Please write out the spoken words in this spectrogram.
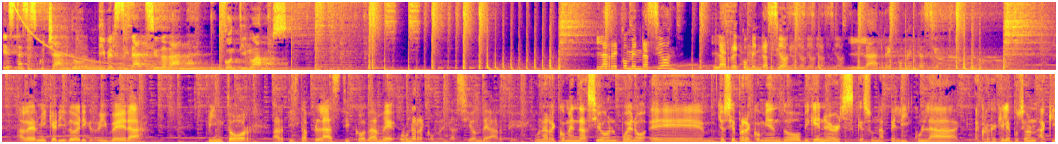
Estás escuchando Diversidad Ciudadana. Continuamos. La recomendación. La recomendación. La recomendación. A ver, mi querido Eric Rivera, pintor, artista plástico, dame una recomendación de arte. Una recomendación, bueno, eh, yo siempre recomiendo Beginners, que es una película, creo que aquí le pusieron, aquí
